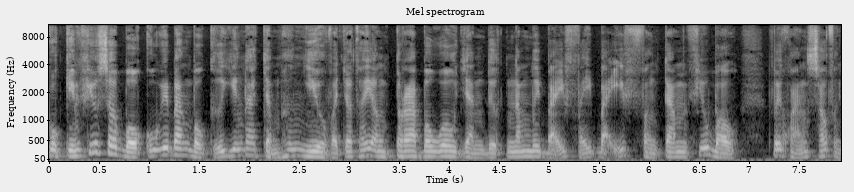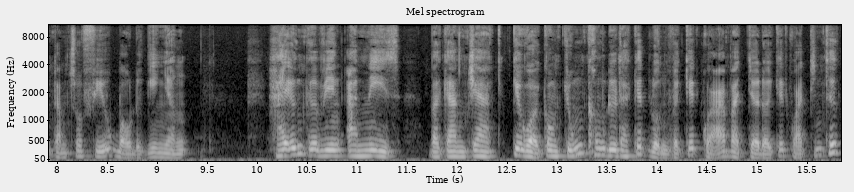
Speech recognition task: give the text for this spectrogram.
Cuộc kiểm phiếu sơ bộ của Ủy ban bầu cử diễn ra chậm hơn nhiều và cho thấy ông Prabowo giành được 57,7% phiếu bầu với khoảng 6% số phiếu bầu được ghi nhận. Hai ứng cử viên Anis và Ganjak kêu gọi công chúng không đưa ra kết luận về kết quả và chờ đợi kết quả chính thức,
